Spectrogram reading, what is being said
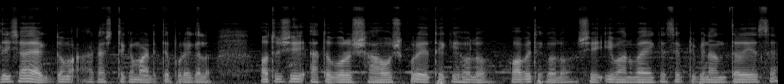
দিশা একদম আকাশ থেকে মাটিতে পড়ে গেল। অথচ এত বড় সাহস করে থেকে হলো, কবে থেকে হলো? সে ইভান ভাইকে সেফটি পিন আনতে দিয়েছে।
